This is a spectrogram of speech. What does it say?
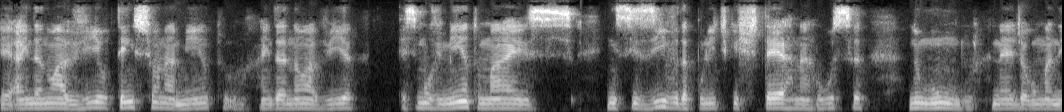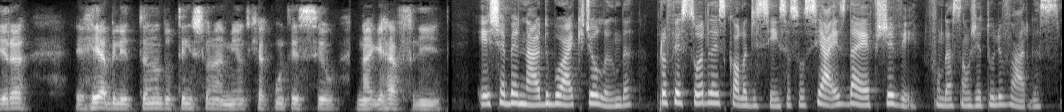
é, ainda não havia o tensionamento, ainda não havia esse movimento mais incisivo da política externa russa no mundo, né, de alguma maneira é, reabilitando o tensionamento que aconteceu na Guerra Fria. Este é Bernardo Buarque de Holanda, professor da Escola de Ciências Sociais da FGV, Fundação Getúlio Vargas.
